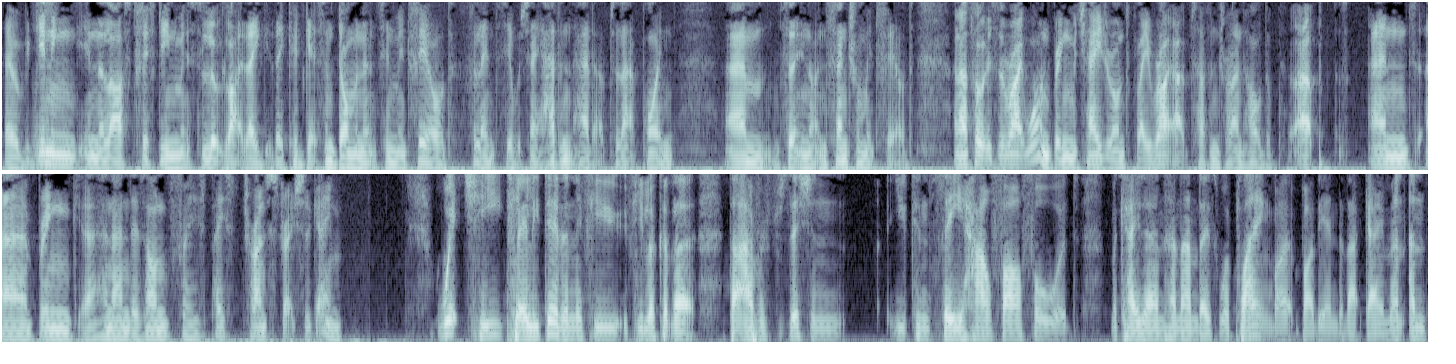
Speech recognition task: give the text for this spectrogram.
They were beginning mm. in the last 15 minutes to look like they they could get some dominance in midfield, Valencia, which they hadn't had up to that point. Um, certainly not in central midfield. And I thought it was the right one. Bring Macheda on to play right up top and try and hold up, and uh, bring uh, Hernandez on for his pace to try and stretch the game. Which he clearly did, and if you if you look at the that average position, you can see how far forward Macheda and Hernandez were playing by by the end of that game, and and,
